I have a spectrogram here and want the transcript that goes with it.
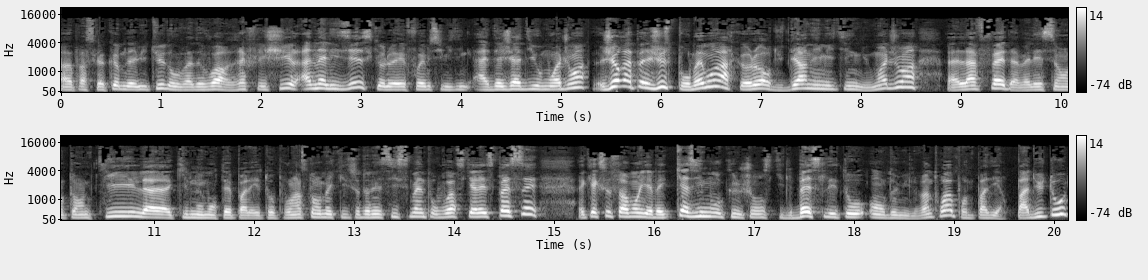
euh, parce que comme d'habitude, on va devoir réfléchir, analyser ce que le FOMC meeting a déjà dit au mois de juin. Je rappelle juste pour mémoire que lors du dernier meeting du mois de juin, euh, la Fed avait laissé entendre qu'il euh, qu'il ne montait pas les taux pour l'instant, mais qu'il se donnait six semaines pour voir ce qui allait se passer. Qu'accessoirement, il y avait quasiment aucune chance qu'il baisse les en 2023, pour ne pas dire pas du tout.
